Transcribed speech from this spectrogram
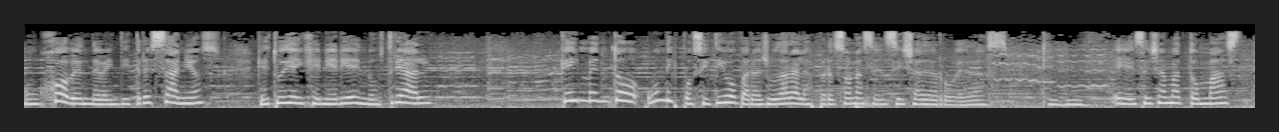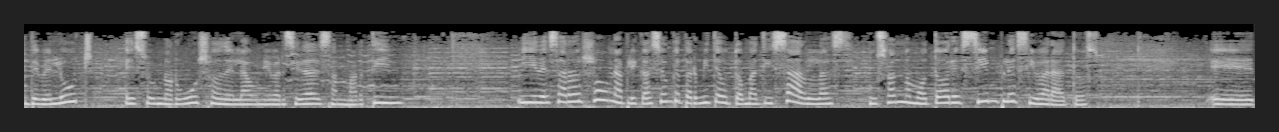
un joven de 23 años que estudia ingeniería industrial que inventó un dispositivo para ayudar a las personas en silla de ruedas. Eh, se llama Tomás de Beluch, es un orgullo de la Universidad de San Martín y desarrolló una aplicación que permite automatizarlas usando motores simples y baratos. Eh,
